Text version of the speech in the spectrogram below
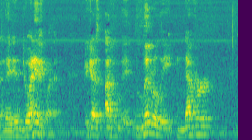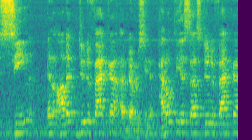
and they didn't do anything with it. Because I've literally never seen an audit due to FATCA. I've never seen a penalty assessed due to FATCA.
